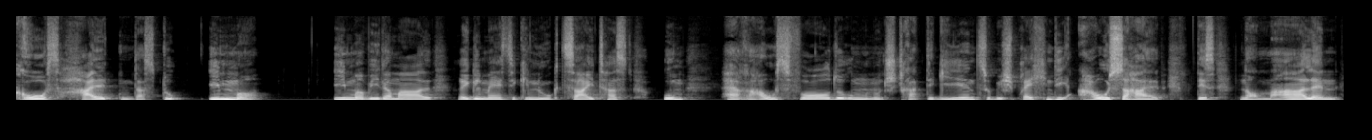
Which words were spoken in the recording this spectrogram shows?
groß halten, dass du immer, immer wieder mal regelmäßig genug Zeit hast, um Herausforderungen und Strategien zu besprechen, die außerhalb des normalen,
